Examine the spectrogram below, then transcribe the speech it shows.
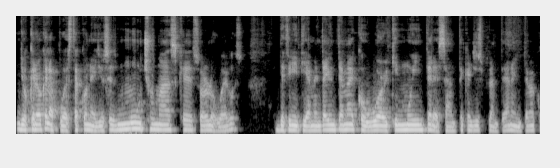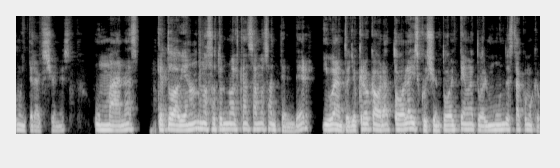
yo creo que la apuesta con ellos es mucho más que solo los juegos. Definitivamente hay un tema de coworking muy interesante que ellos plantean, hay un tema como interacciones humanas que todavía nosotros no alcanzamos a entender. Y bueno, entonces yo creo que ahora toda la discusión, todo el tema, todo el mundo está como que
